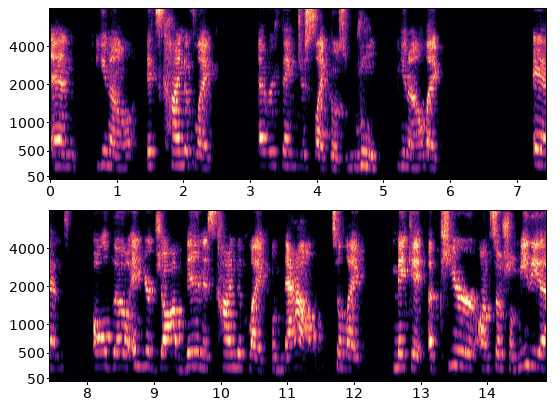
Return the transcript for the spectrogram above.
and you know it's kind of like everything just like goes you know like and although and your job then is kind of like now to like make it appear on social media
